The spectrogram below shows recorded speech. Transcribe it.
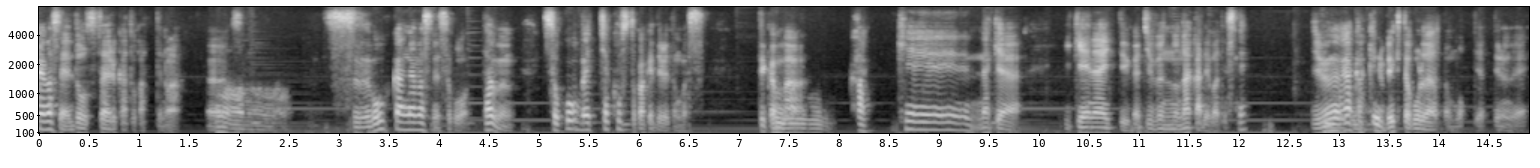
えますね、どう伝えるかとかっていうのは。うんあすごく考えますね、そこ。多分、そこめっちゃコストかけてると思います。てーか、まあ、うんかけなきゃいけないっていうか、自分の中ではですね。自分がかけるべきところだと思ってやってるので、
